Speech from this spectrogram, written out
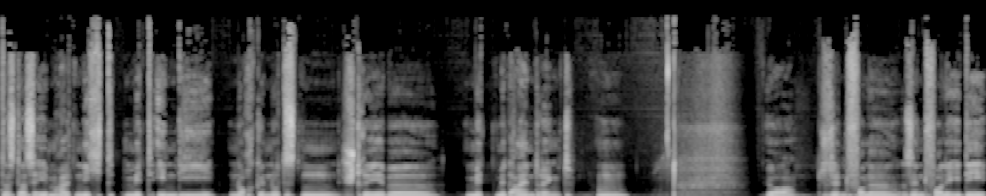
dass das eben halt nicht mit in die noch genutzten Strebe mit, mit eindringt. Mhm. Ja, sinnvolle, sinnvolle Idee.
